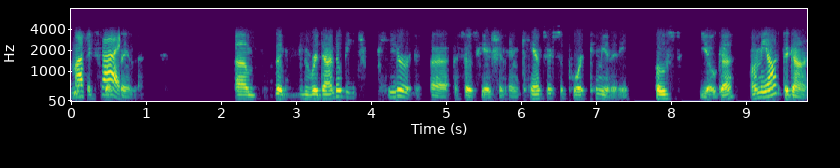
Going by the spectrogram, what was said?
Mas Fukai. like saying that. Um, the, the Redondo Beach Pier uh, Association and Cancer Support Community host yoga on the Octagon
